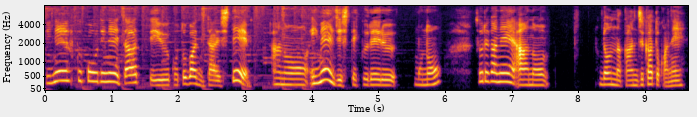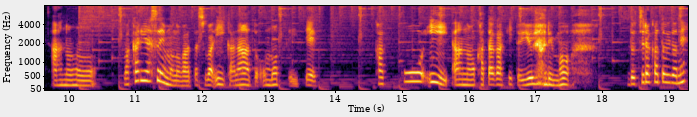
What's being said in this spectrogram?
リネン服コーディネーターっていう言葉に対してあのイメージしてくれるものそれがねあのどんな感じかとかねあの分かりやすいものが私はいいかなと思っていてかっこいいあの肩書きというよりも どちらかというとね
